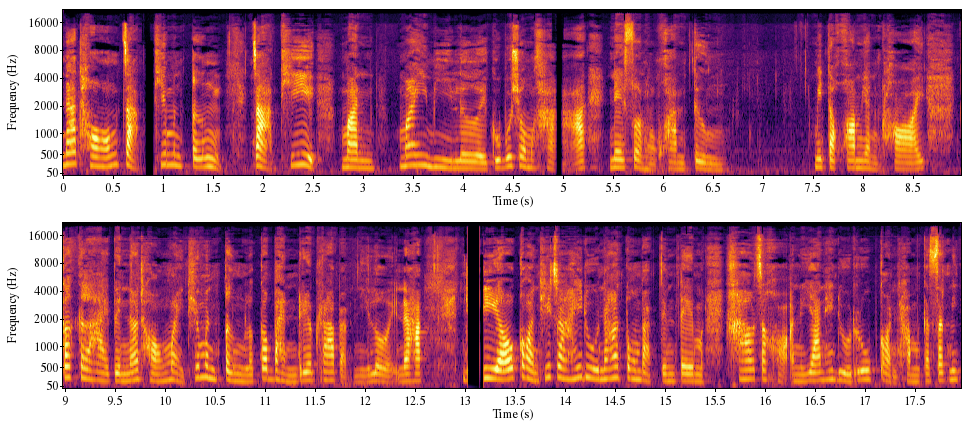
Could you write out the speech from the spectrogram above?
หน้าท้องจากที่มันตึงจากที่มันไม่มีเลยคุณผู้ชมขาในส่วนของความตึง มีแต่ความหย่อนคล้อย ก็กลายเป็นหน้าท้องใหม่ที่มันตึงแล้วก็แบนเรียบราบแบบนี้เลยนะคะเดี๋ยวก่อนที่จะให้ดูหน้าตรงแบบเต็มๆ ข้าวจะขออนุญาตให้ดูรูปก่อนทำกันสักนิด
